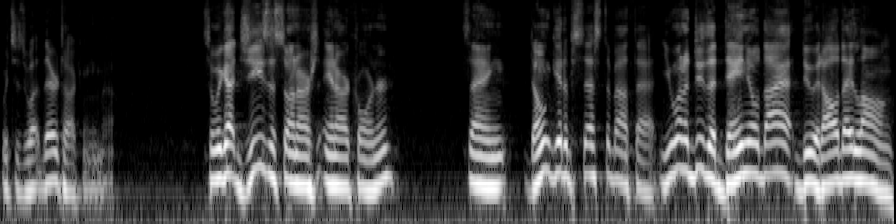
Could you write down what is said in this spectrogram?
which is what they're talking about. So we got Jesus on our, in our corner saying, Don't get obsessed about that. You want to do the Daniel diet? Do it all day long,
